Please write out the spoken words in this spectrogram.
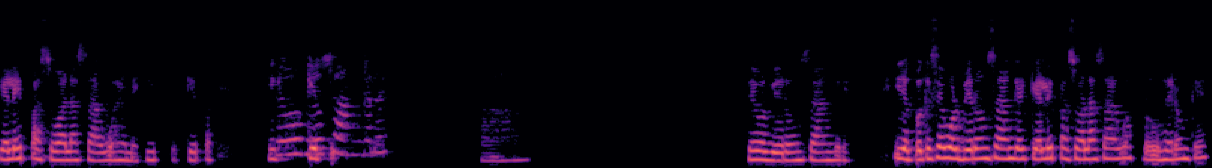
¿Qué les pasó a las aguas en Egipto? ¿Qué, qué, sangre. Ah. Se volvieron sangre. Y después que se volvieron sangre, ¿qué les pasó a las aguas? ¿Produjeron qué?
